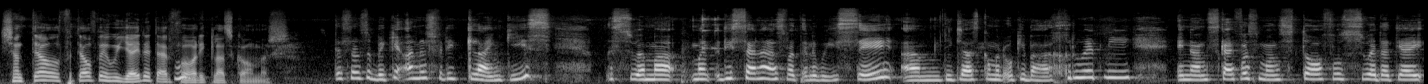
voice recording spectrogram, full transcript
Chantel, vertel vir my hoe jy dit ervaar die klaskamers. Dit is nou so 'n bietjie anders vir die kleintjies. So maar maar dieselfde as wat Eloise sê, ehm um, die klaskamer ook nie baie groot nie en dan skuif ons ons tafels sodat jy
